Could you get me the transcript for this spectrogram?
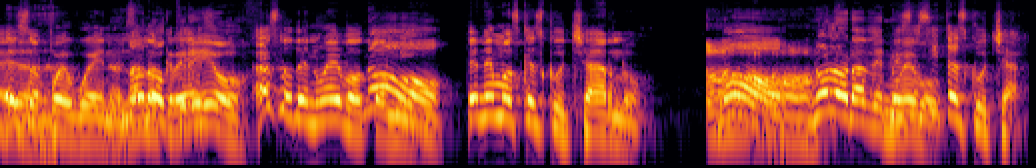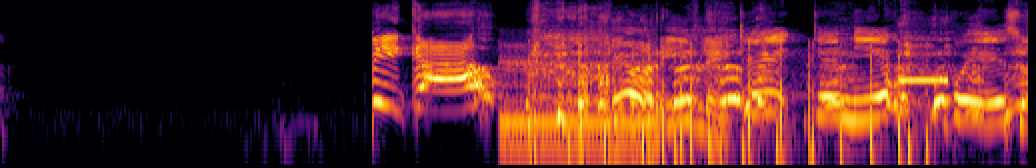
Vaya. Eso fue bueno. ¿No, No lo, crees? creo. Hazlo de nuevo, No. Tommy. Tenemos que escucharlo. No, no lo hará de nuevo. Necesito escuchar. ¡Qué horrible! ¿Qué, qué mierda fue eso?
